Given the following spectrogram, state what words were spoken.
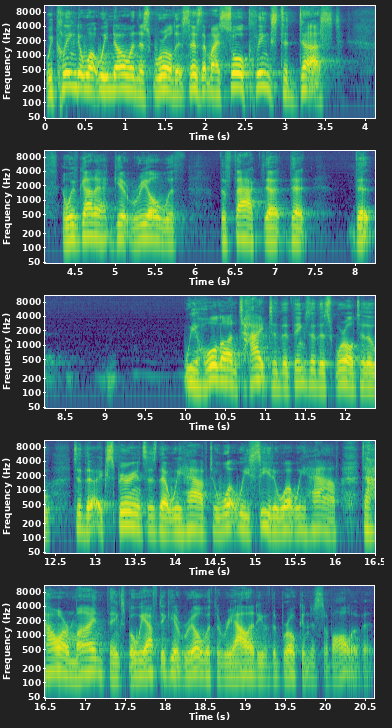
We cling to what we know in this world. It says that my soul clings to dust. And we've got to get real with the fact that, that, that we hold on tight to the things of this world, to the, to the experiences that we have, to what we see, to what we have, to how our mind thinks. But we have to get real with the reality of the brokenness of all of it.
